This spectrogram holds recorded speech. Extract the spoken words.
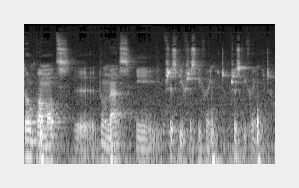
tą pomoc y, tu nas i wszystkich, wszystkich chojniczych, wszystkich chojniczych.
